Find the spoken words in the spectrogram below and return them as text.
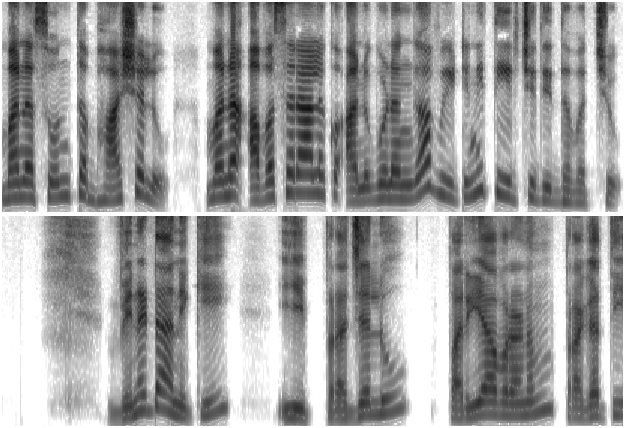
మన సొంత భాషలు మన అవసరాలకు అనుగుణంగా వీటిని తీర్చిదిద్దవచ్చు. వినటానికి ఈ ప్రజలు పర్యావరణం ప్రగతి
